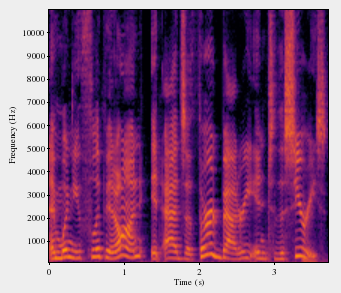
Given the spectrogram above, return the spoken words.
And when you flip it on, it adds a third battery into the series.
